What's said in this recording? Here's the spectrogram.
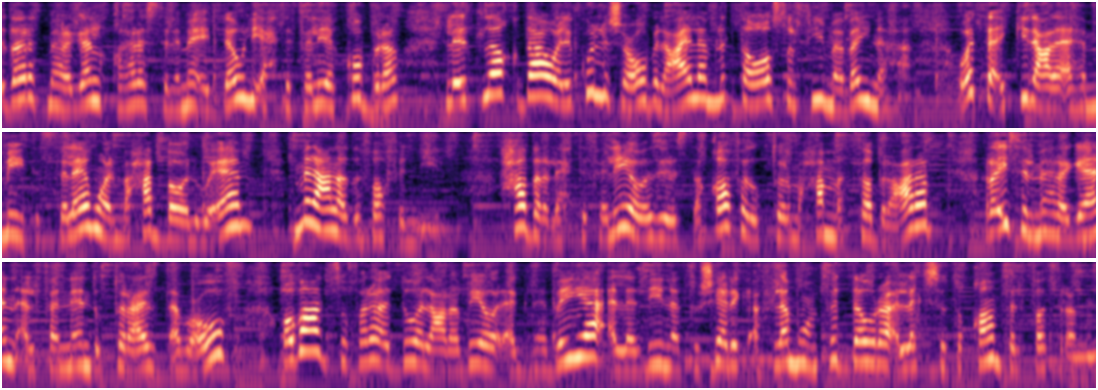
إدارة مهرجان القاهرة السينمائي الدولي احتفالية كبرى لإطلاق دعوة لكل شعوب العالم للتواصل فيما بينها والتأكيد على أهمية السلام والمحبة والوئام من على ضفاف النيل. حضر الاحتفالية وزير الثقافة دكتور محمد صبر عرب رئيس المهرجان الفنان دكتور عزت أبو عوف وبعض سفراء الدول العربية والأجنبية الذين تشارك أفلامهم في الدورة التي ستقام في الفترة من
